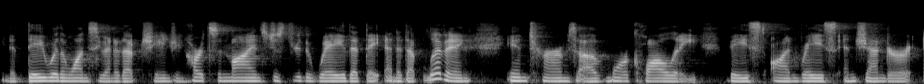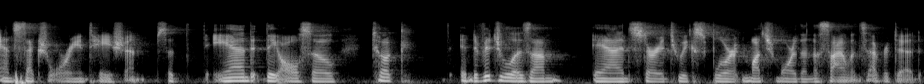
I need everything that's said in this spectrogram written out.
you know they were the ones who ended up changing hearts and minds just through the way that they ended up living in terms of more equality based on race and gender and sexual orientation. So and they also took individualism and started to explore it much more than the silents ever did.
